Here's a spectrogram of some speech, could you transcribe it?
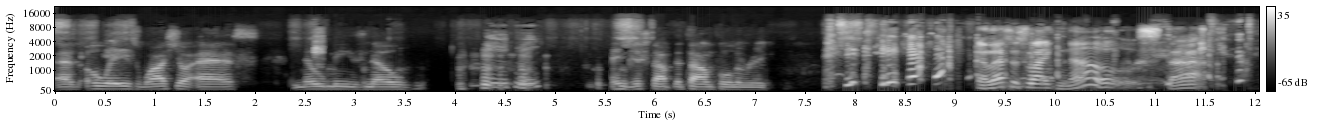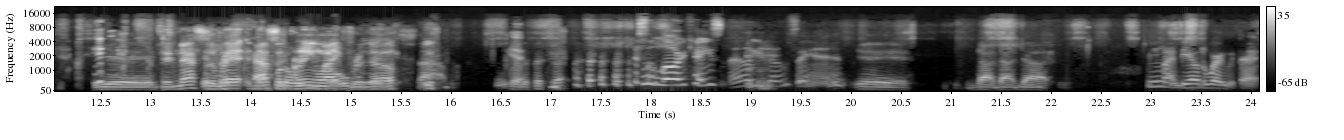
As always, wash your ass. No means no. Mhm. and just stop the tomfoolery. Unless it's like, no, stop. Yeah. Then that's a If it's red. That's a capital green light for go. Stop. yeah, But if it's a, it's a lowercase no. You know what I'm saying? yeah. Dot dot dot. You might be able to work with that.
